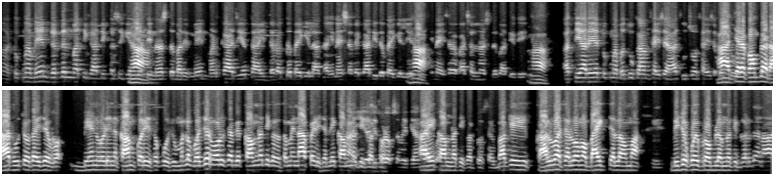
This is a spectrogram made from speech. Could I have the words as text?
ટૂંકમાં મેઇન ગરદનમાંથી ગાદી ખસી ગઈ હતી નસ દબાતી મેઇન મણકા જે હતા એ ધડક દબાઈ ગયેલા હતા. એના હિસાબે ગાદી દબાઈ ગયેલી હતી. એના હિસાબે પાછળ નસ દબાતી હતી. અત્યારે ટૂંકમાં બધું કામ થાય છે હાથ ઊંચો થાય છે હા અત્યારે કમ્પ્લીટ હાથ ઊંચો થાય છે. બેન વળીને કામ કરી શકું છું. મતલબ વજન વાળું સાહેબ કામ નથી કરતો. તમે ના પાડી છે એટલે એ કામ નથી કરતો. હા એ કામ નથી કરતો સર. બાકી હાલવા ચાલવામાં બાઇક ચલાવવામાં બીજો કોઈ પ્રોબ્લેમ નથી. ગરદન આ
